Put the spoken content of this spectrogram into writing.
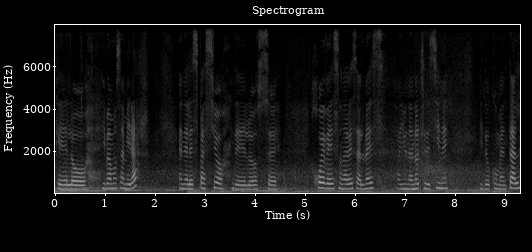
que lo íbamos a mirar en el espacio de los eh, jueves, una vez al mes, hay una noche de cine y documental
